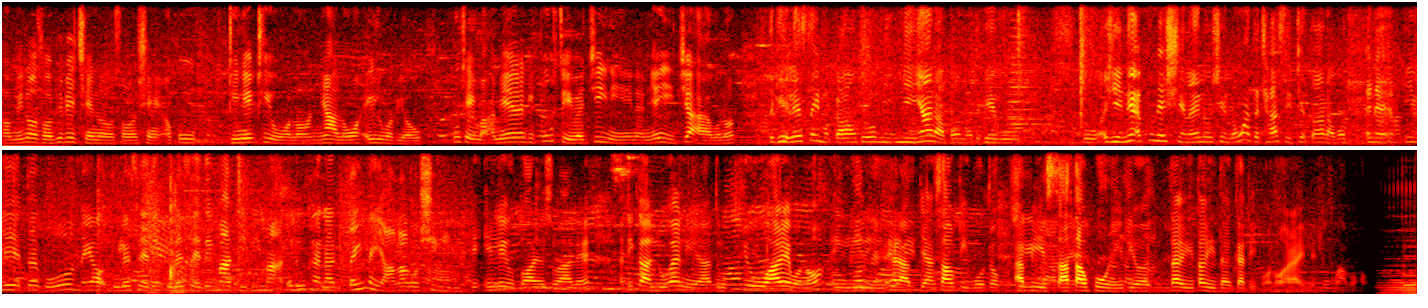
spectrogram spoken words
ဆိုတော့မင်းတို့ဆိုဖြစ်ဖြစ်ချင်းလို့ဆိုလို့ရှိရင်အခုဒီနေ့ထိကိုပေါ့နော်ညလုံးဝအိတ်လို့မပြောဘူးအခုချိန်မှာအများနဲ့ဒီ post တွေပဲကြည်နေနေမျက်ရည်ကျတာပေါ့နော်တကယ်လဲစိတ်မကောင်းသူတို့မြင်မြင်ရတာပေါ့နော်တကယ်ကိုဟိုအရင်နဲ့အခုနဲ့ရှင်လိုက်လို့ရှရင်လုံးဝတခြားစီဖြစ်သွားတာပေါ့အဲ့နဲ့အီးလေးအတွက်ကိုနှစ်ယောက်သူလဲ10သိန်းကိုလဲ10သိန်းမှတီးပြီးမှအလူခန္ဓာ300လောက်တော့ရှိနေပြီဒီအင်းလေးကိုသွားရဲဆိုတာလည်းအဓိကလိုအပ်နေတာသူတို့ပြိုသွားတယ်ပေါ့နော်အိမ်လေးတွေအဲ့ဒါပြန်ဆောက်တည်ဖို့တော့အပြီးစားတောက်ဖို့တွေပြီးတော့တောက်ရည်တောက်ရည်တက်ကတ်တွေပေါ့နော်အဲ့ဒါတွေလည်းလုပ်မှာပေါ့ဟုတ်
